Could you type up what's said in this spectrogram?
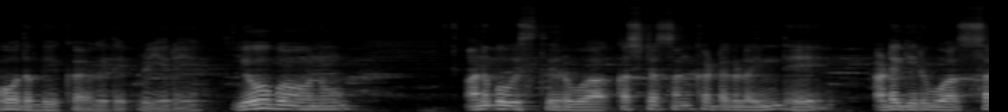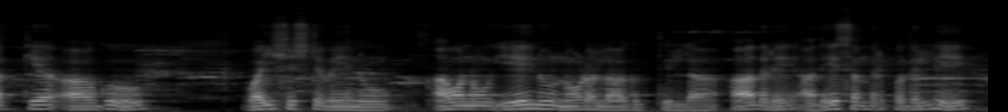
ಓದಬೇಕಾಗಿದೆ ಪ್ರಿಯರೇ. ಯೋಬವನು ಅನುಭವಿಸುತ್ತಿರುವ ಕಷ್ಟ ಸಂಕಟಗಳ ಹಿಂದೆ ಅಡಗಿರುವ ಸತ್ಯ ಹಾಗೂ ವೈಶಿಷ್ಟ್ಯವೇನು, ಅವನು ಏನು ನೋಡಲಾಗುತ್ತಿಲ್ಲ. ಆದರೆ ಅದೇ ಸಂದರ್ಭದಲ್ಲಿ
